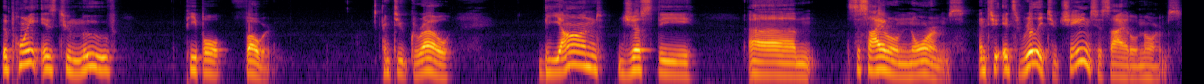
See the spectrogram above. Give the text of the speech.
The point is to move people forward and to grow beyond just the um, societal norms and to it's really to change societal norms.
